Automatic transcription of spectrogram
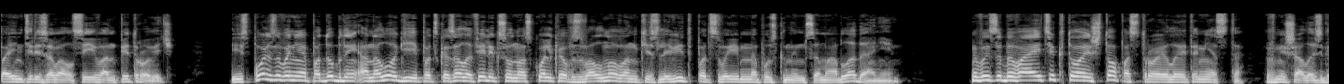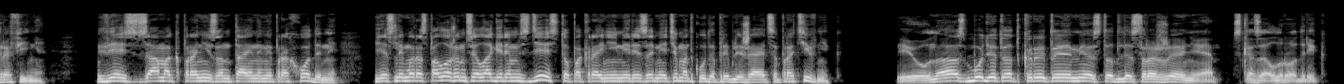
поинтересовался Иван Петрович. Использование подобной аналогии подсказало Феликсу, насколько взволнован Кислевит под своим напускным самообладанием. «Вы забываете, кто и что построило это место», — вмешалась графиня. «Весь замок пронизан тайными проходами. Если мы расположимся лагерем здесь, то, по крайней мере, заметим, откуда приближается противник». «И у нас будет открытое место для сражения», — сказал Родрик.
